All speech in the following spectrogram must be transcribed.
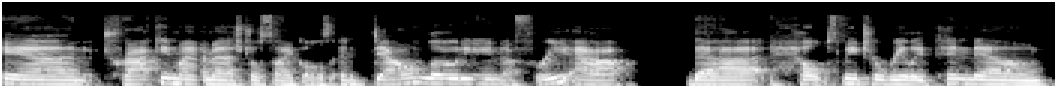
and tracking my menstrual cycles and downloading a free app that helps me to really pin down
